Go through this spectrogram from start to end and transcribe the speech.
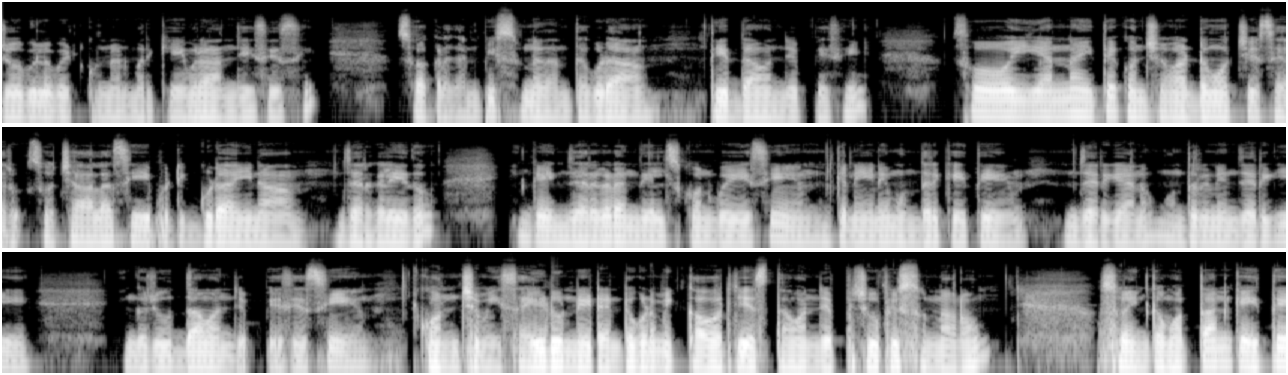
జోబీలో పెట్టుకున్నాను మరి కెమెరా ఆన్ చేసేసి. సో, అక్కడ కనిపిస్తున్నదంతా కూడా తీద్దామని చెప్పేసి. సో, ఈ అన్న అయితే కొంచెం అడ్డం వచ్చేసారు. సో, చాలా సేపటికి కూడా ఆయన జరగలేదు. ఇంకా ఈయన జరగడం తెలుసుకొని పోయేసి ఇంక నేనే ముందరికైతే జరిగాను. ముందరికి నేను జరిగి ఇంకా చూద్దామని చెప్పేసి కొంచెం ఈ సైడ్ ఉండేటట్టు కూడా మీకు కవర్ చేస్తామని చెప్పి చూపిస్తున్నాను. సో, ఇంకా మొత్తానికైతే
